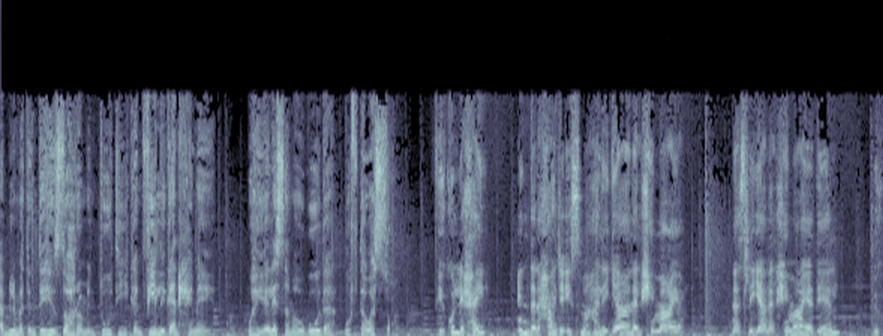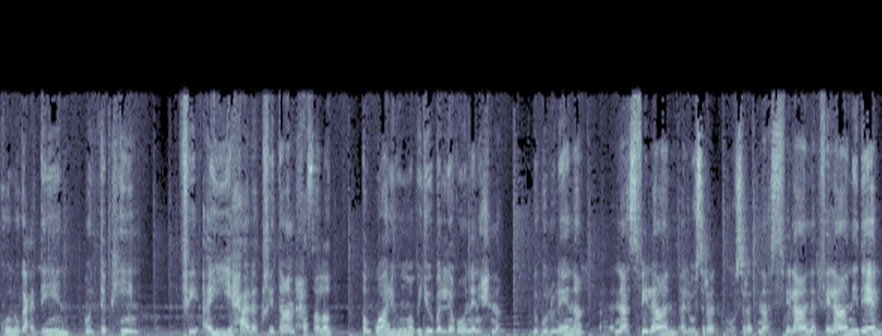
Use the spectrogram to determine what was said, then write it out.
قبل ما تنتهي الزهرة من توتي كان في لجان حماية وهي لسه موجودة وفي توسع. في كل حي عندنا حاجة اسمها لجان الحماية. ناس لجان الحماية ديل بيكونوا قاعدين منتبهين. في أي حالة ختان حصلت طوالي هم بيجوا يبلغونا نحن. يقولوا لنا ناس فلان الأسرة أسرة ناس فلان الفلاني ديل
